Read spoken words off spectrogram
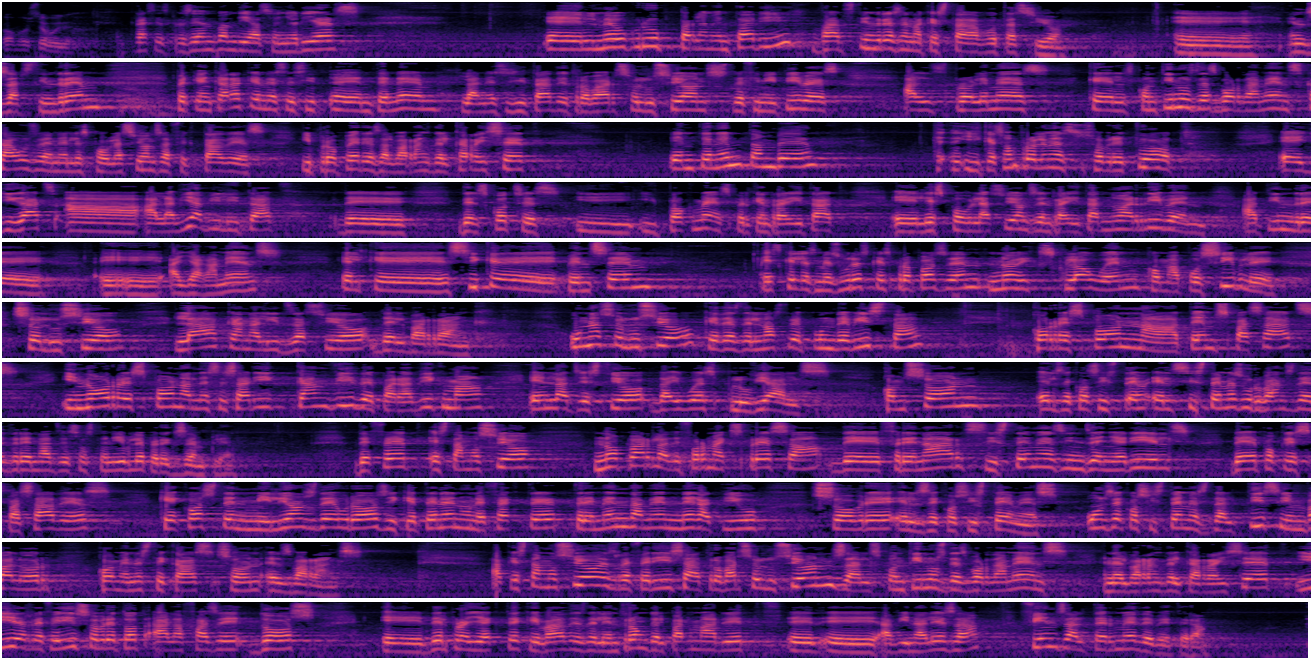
Com vostè vulgui. Gràcies, president. Bon dia, senyories. El meu grup parlamentari va abstindre's en aquesta votació. Eh, ens abstindrem perquè encara que necessit, eh, entenem la necessitat de trobar solucions definitives als problemes que els continus desbordaments causen en les poblacions afectades i properes al barranc del Carraixet, entenem també i que són problemes sobretot eh, lligats a, a la viabilitat de, dels cotxes i, i poc més, perquè en realitat eh, les poblacions en realitat no arriben a tindre eh, allagaments. El que sí que pensem és que les mesures que es proposen no exclouen com a possible solució la canalització del barranc. Una solució que des del nostre punt de vista correspon a temps passats i no respon al necessari canvi de paradigma en la gestió d'aigües pluvials, com són els, els sistemes urbans de drenatge sostenible, per exemple. De fet, aquesta moció no parla de forma expressa de frenar sistemes enginyerils d'èpoques passades que costen milions d'euros i que tenen un efecte tremendament negatiu sobre els ecosistemes, uns ecosistemes d'altíssim valor, com en aquest cas són els barrancs. Aquesta moció es refereix a trobar solucions als continus desbordaments en el barranc del Carraixet i es refereix sobretot a la fase 2 eh, del projecte que va des de l'entronc del Parc Maret eh, eh, a Vinalesa fins al terme de Bétera.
